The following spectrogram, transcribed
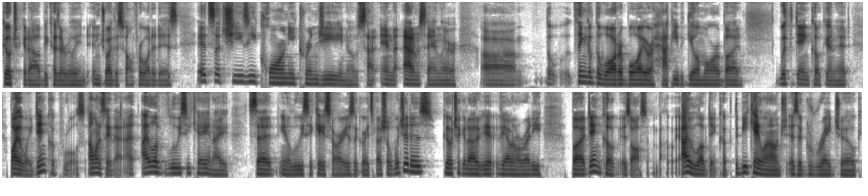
go check it out because I really enjoyed this film for what it is. It's a cheesy, corny, cringy, you know, and Adam Sandler, um, the think of the Water Boy or Happy Gilmore, but with Dan Cook in it. By the way, Dan Cook rules. I want to say that I, I love Louis C.K. and I said you know Louis C.K. Sorry is a great special, which it is. Go check it out if you, if you haven't already. But Dan Cook is awesome, by the way. I love Dan Cook. The BK Lounge is a great joke.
